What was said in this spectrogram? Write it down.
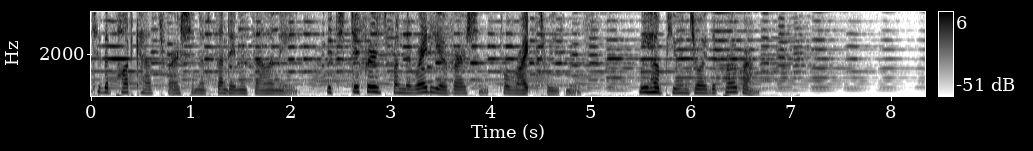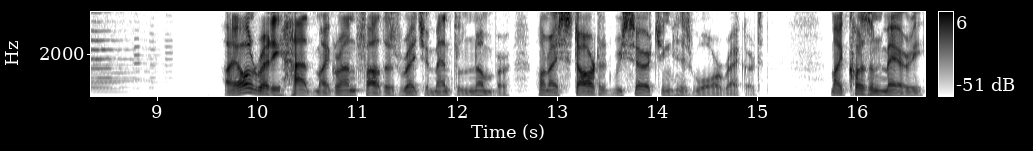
to the podcast version of Sunday Miscellany, which differs from the radio version for rights reasons. We hope you enjoy the programme. I already had my grandfather's regimental number when I started researching his war record. My cousin Mary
